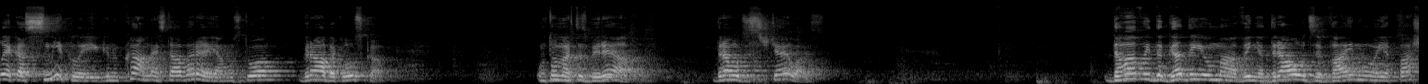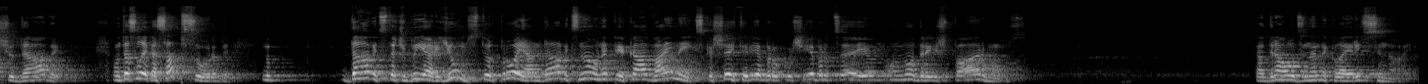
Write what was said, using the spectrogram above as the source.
liekas smieklīgi, nu kā mēs tā varējām uz to grābekli uzkāpt. Un tomēr tas bija reāli. Draudzes šķēlās. Dāvida gadījumā viņa draudzene vainoja pašu Dāvidu. Un tas liekas absurdi. Nu, Dāvids taču bija ar jums, tur projām. Dāvids nav ne pie kā vainīgs, ka šeit ir iebrukuši iebrucēji un, un nodarījuši pāri mums. Tā draudzene nemeklēja risinājumu.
